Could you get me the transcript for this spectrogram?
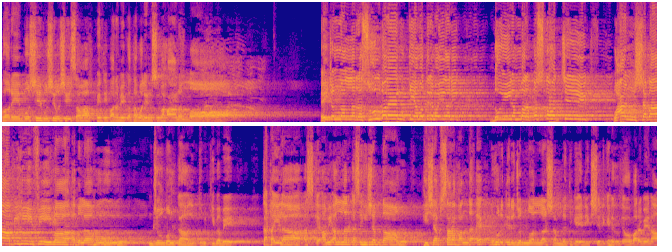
ঘরে বসে বসেও সেই সওয়াব পেতে পারবে কথা বলেন সুবহানাল্লাহ। এই জন্য আল্লাহ রাসূল বলেন, কিয়ামতের ময়দানে দুই নম্বর প্রশ্ন হচ্ছে, ওয়ান শাবাবিহি ফিমা আবলাহু? যৌবনকাল তুমি কীভাবে কাটাইলা, আজকে আমি আল্লাহর কাছে হিসাব দাও। হিসাব সারা বান্দা এক মুহূর্তের জন্য আল্লাহর সামনে থেকে এদিক সেদিকে হেলতেও পারবে না।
